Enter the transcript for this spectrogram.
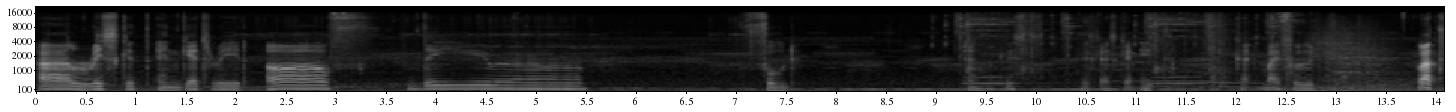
I'll risk it and get rid of the uh, food. At least these guys can eat. Okay, buy food. What?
